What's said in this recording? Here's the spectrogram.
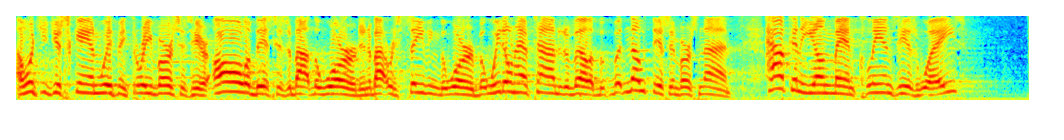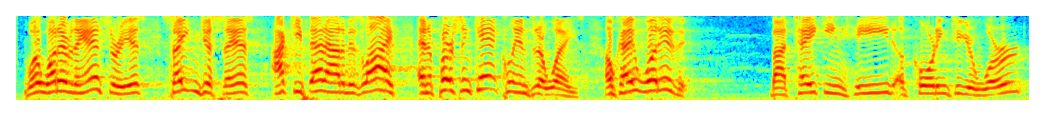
I want you to just scan with me three verses here. All of this is about the Word and about receiving the Word, but we don't have time to develop. But, but note this in verse 9. How can a young man cleanse his ways? Well, whatever the answer is, Satan just says, I keep that out of his life, and a person can't cleanse their ways. Okay, what is it? By taking heed according to your word.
